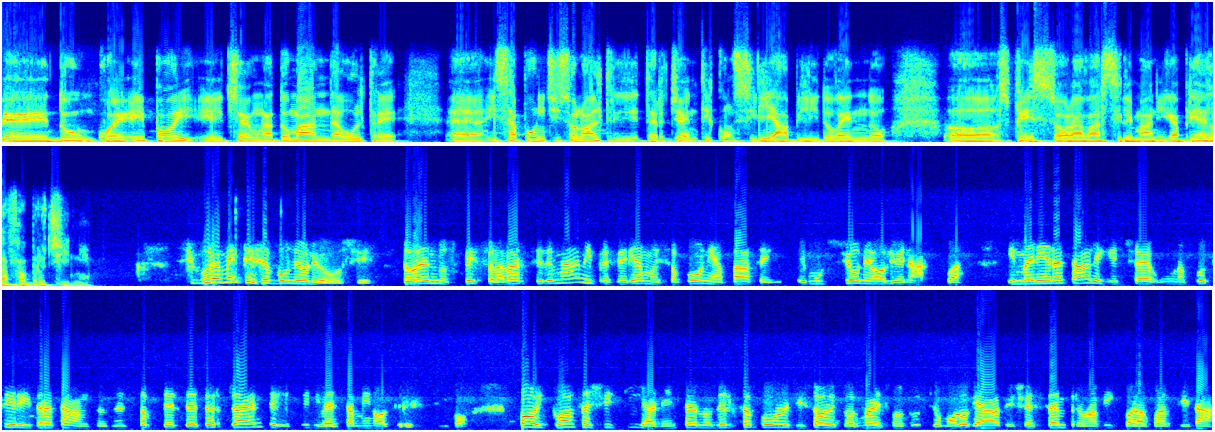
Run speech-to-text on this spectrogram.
eh, dunque, e poi eh, c'è una domanda, oltre eh, i saponi ci sono altri detergenti consigliabili dovendo eh, spesso lavarsi le mani? Gabriella Fabrocini. Sicuramente i saponi oleosi, dovendo spesso lavarsi le mani preferiamo i saponi a base emulsione olio in acqua, in maniera tale che c'è un potere idratante del, del detergente che qui diventa meno aggressivo. Poi cosa ci sia all'interno del sapone, di solito ormai sono tutti omologati, c'è sempre una piccola quantità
